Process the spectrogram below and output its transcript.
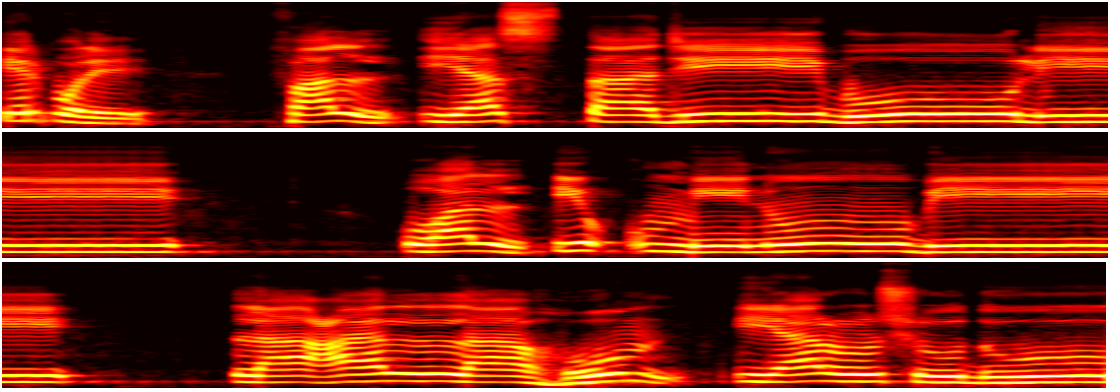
এরপরে, ফাল ইয়াস্তাজিবুলি ওয়াল ইউমিনু বি লাআল্লাহুম ইয়ারশুদুন।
